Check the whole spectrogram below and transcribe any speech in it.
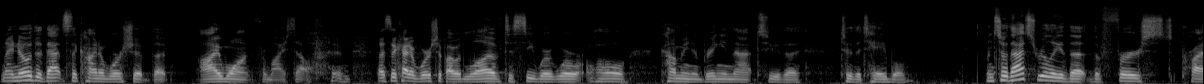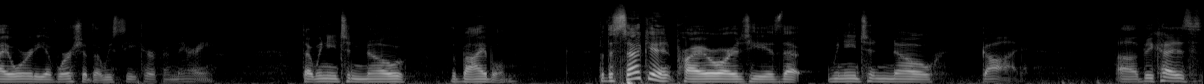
And I know that that's the kind of worship that I want for myself. And that's the kind of worship I would love to see where, where we're all coming and bringing that to the, to the table. And so that's really the, the first priority of worship that we see here from Mary that we need to know the Bible. But the second priority is that we need to know God. Uh, because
